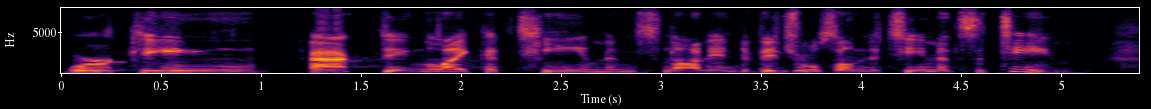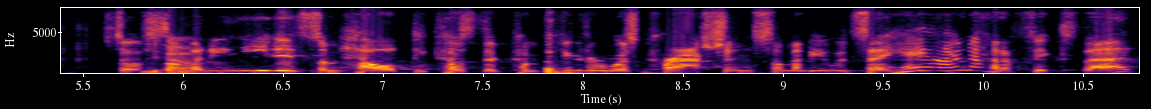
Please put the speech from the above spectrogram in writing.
working, acting like a team, and it's not individuals on the team; it's a team. So if yeah. somebody needed some help because their computer was crashing, somebody would say, Hey, I know how to fix that.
